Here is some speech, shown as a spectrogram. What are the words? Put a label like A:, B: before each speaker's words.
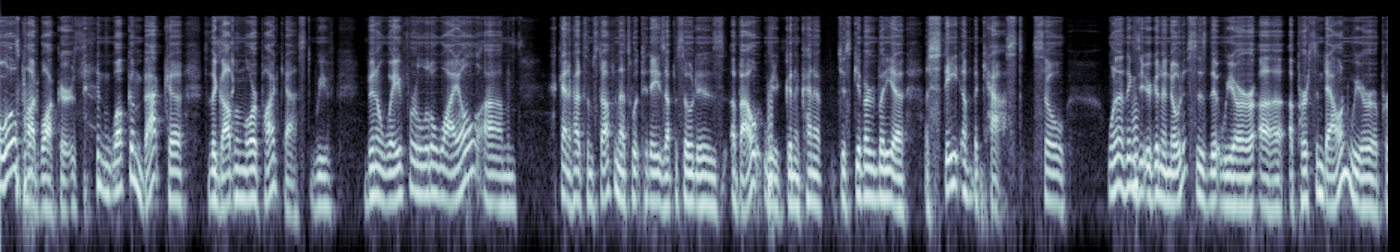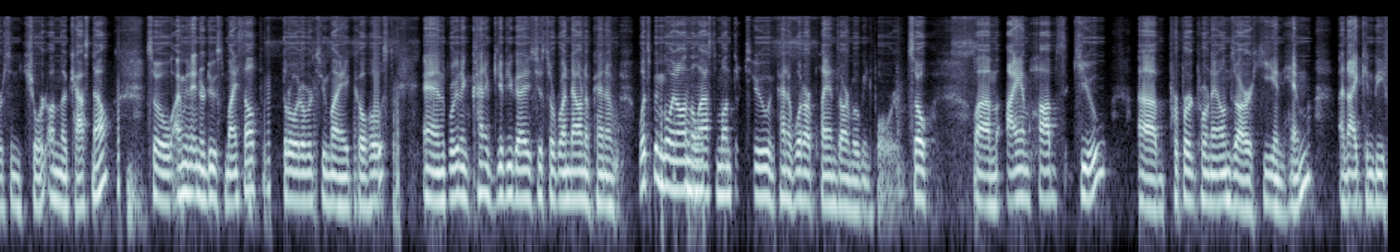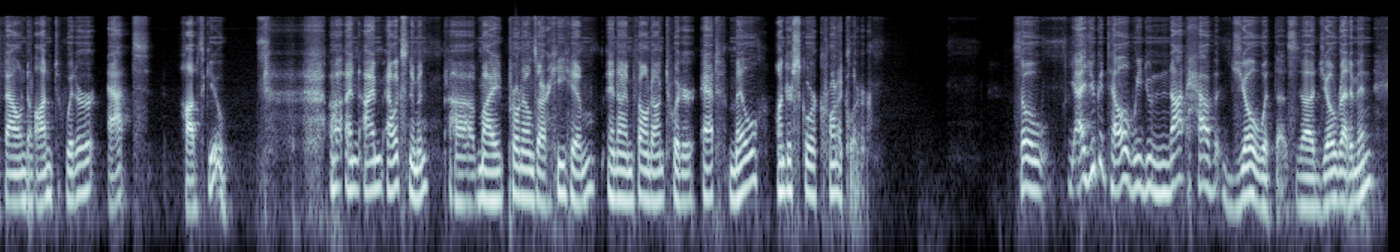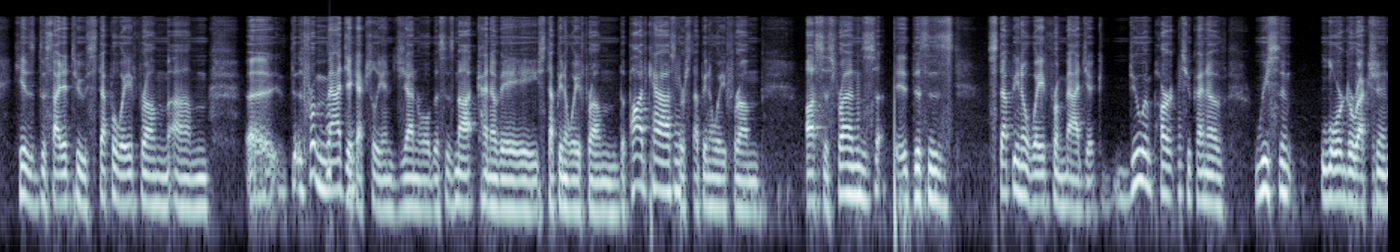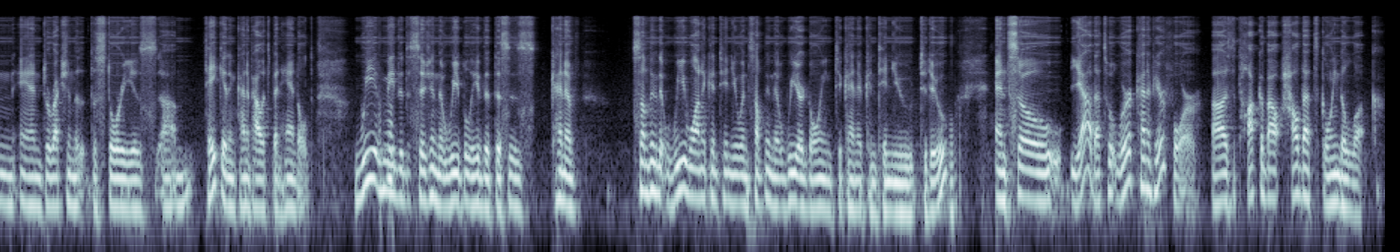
A: Hello, Podwalkers, and welcome back uh, to the Goblin Lore podcast. We've been away for a little while, um, kind of had some stuff, and that's what today's episode is about. We're going to kind of just give everybody a, a state of the cast. So one of the things that you're going to notice is that we are uh, a person down. We are a person short on the cast now. So I'm going to introduce myself, throw it over to my co-host, and we're going to kind of give you guys just a rundown of kind of what's been going on the last month or two and kind of what our plans are moving forward. So um, I am Hobbs Q. Uh, preferred pronouns are he and him, and I can be found on Twitter at Hobbs Q.
B: Uh, and I'm Alex Newman. Uh, my pronouns are he, him, and I'm found on Twitter at Mel underscore chronicler.
A: So as you could tell, we do not have Joe with us. Uh, Joe Redeman, he has decided to step away from um, uh, from magic actually in general. This is not kind of a stepping away from the podcast or stepping away from us as friends. It, this is stepping away from magic, due in part to kind of recent lore direction and direction that the story is um, taken and kind of how it's been handled. We have made the decision that we believe that this is kind of something that we want to continue and something that we are going to kind of continue to do. And so, yeah, that's what we're kind of here for, uh, is to talk about how that's going to look.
